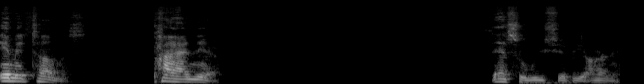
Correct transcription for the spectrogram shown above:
Emmitt Thomas, pioneer. That's who we should be honoring.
